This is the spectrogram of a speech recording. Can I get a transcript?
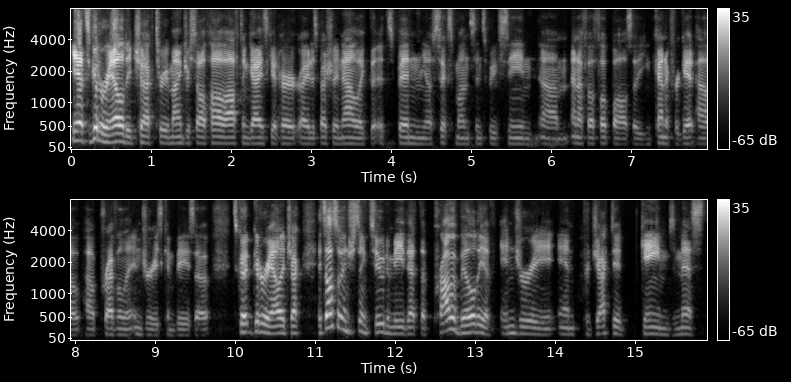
Yeah, it's a good reality check to remind yourself how often guys get hurt, right? Especially now, like the, it's been you know six months since we've seen um, NFL football, so you can kind of forget how how prevalent injuries can be. So it's good, good reality check. It's also interesting too to me that the probability of injury and projected games missed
